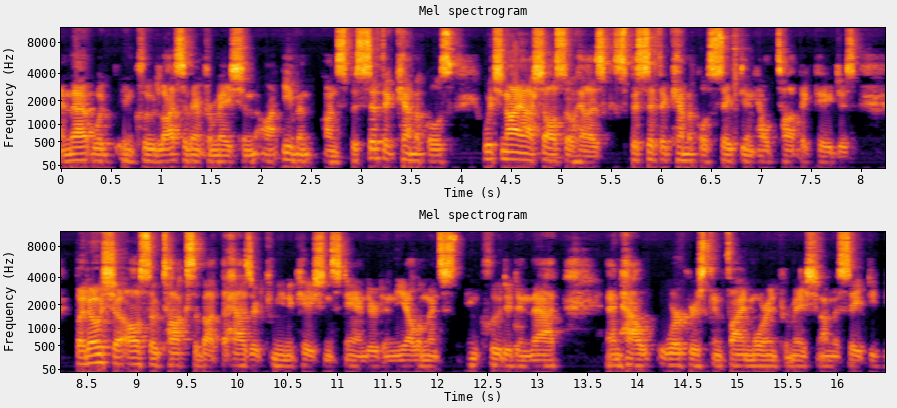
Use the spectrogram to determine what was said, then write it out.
And that would include lots of information on even on specific chemicals, which NIOSH also has specific chemical safety and health topic pages. But OSHA also talks about the hazard communication standard and the elements included in that and how workers can find more information on the safety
